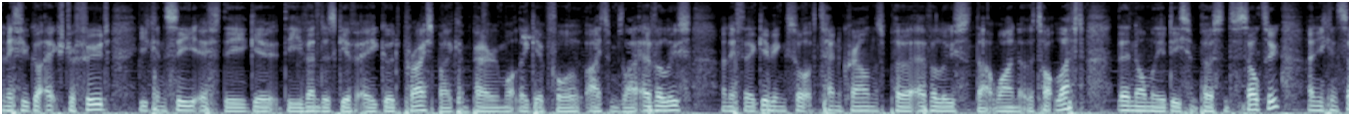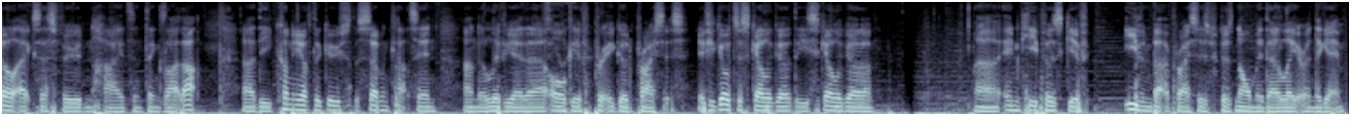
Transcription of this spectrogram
and if you've got extra food, you can see if the, the vendors give a good price by comparing what they give for items like Erveluce, and if they're giving sort of 10 crowns per Erveluce, that wine at the top left, they're normally a decent person to sell to, and you can sell excess food and hides and things like that. Uh, the Cunny of the Goose, the Seven Cats Inn, and Olivier there all give pretty good prices. If you go to Skellige the Skellige uh, innkeepers give even better prices because normally they're later in the game.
